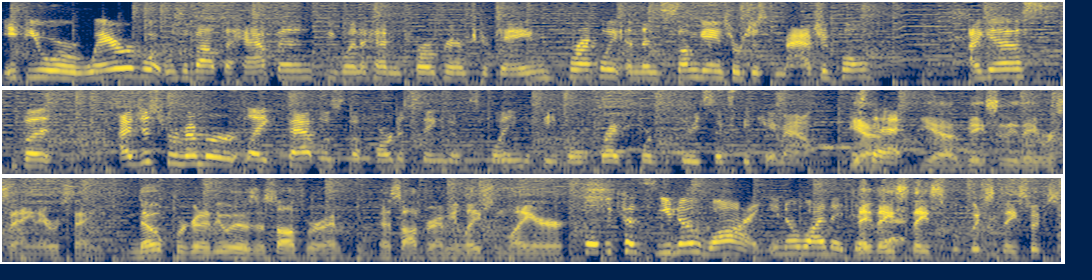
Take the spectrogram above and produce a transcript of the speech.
if you were aware of what was about to happen, you went ahead and programmed your game correctly, and then some games were just magical, I guess. But I just remember like that was the hardest thing to explain to people right before the 360 came out. Yeah, that yeah. Basically, they were saying they were saying, nope, we're going to do it as a software em- a software emulation layer. well because you know why? You know why they did They they that. they switched they switched the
